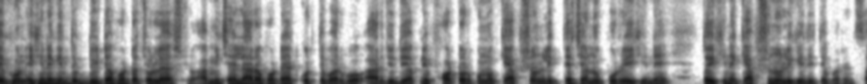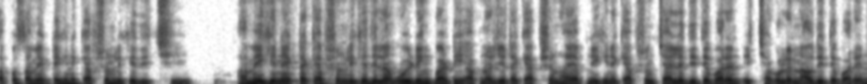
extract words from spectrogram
দেখুন এখানে কিন্তু দুইটা ফটো চলে আসলো। আমি চাইলে আরও ফটো অ্যাড করতে পারব। আর যদি আপনি ফটোর কোনো ক্যাপশন লিখতে চান উপরে এখানে, তো এখানে ক্যাপশনও লিখে দিতে পারেন। সাপোজ আমি একটা এখানে ক্যাপশন লিখে দিচ্ছি। আমি এখানে একটা ক্যাপশন লিখে দিলাম ওয়েডিং পার্টি। আপনার যেটা ক্যাপশন হয় আপনি এখানে ক্যাপশন চাইলে দিতে পারেন, ইচ্ছা করলে নাও দিতে পারেন।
